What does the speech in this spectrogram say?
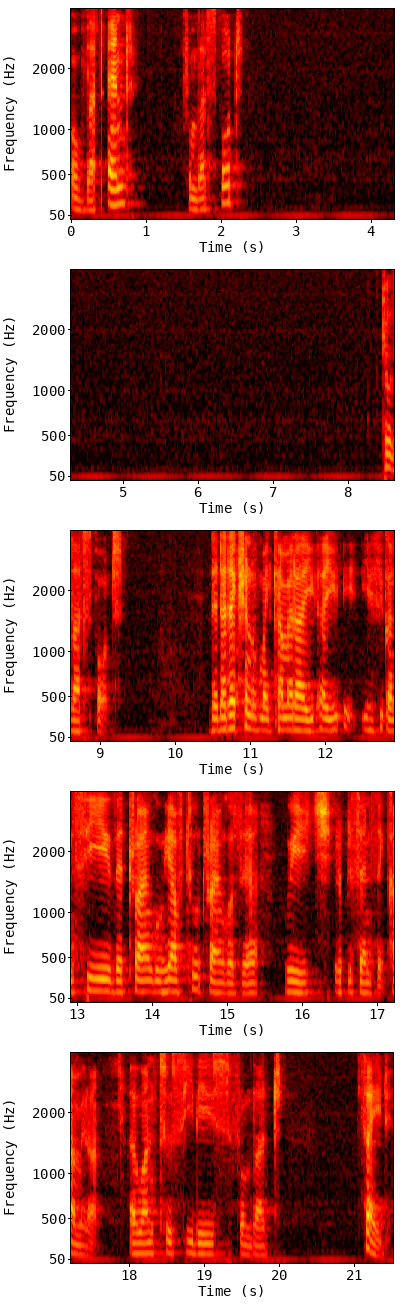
of that end from that spot to that spot. The direction of my camera, if you can see the triangle, we have two triangles there which represents the camera. I want to see this from that side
